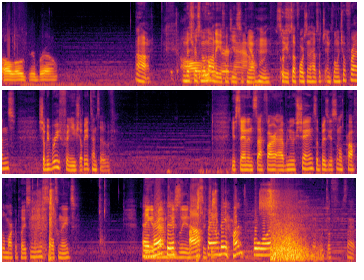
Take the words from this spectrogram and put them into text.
All ogre, bro. Ah, It's Mistress all Momodi, if over you're seeking now. out. Hmm. So you're so fortunate to have such influential friends. Shall be brief, and you shall be attentive. You stand in Sapphire Avenue Exchange, the busiest and most profitable marketplace in the Sultanate. Hey, Being Mathis, advantageously I found a hunt board. What the f is that?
